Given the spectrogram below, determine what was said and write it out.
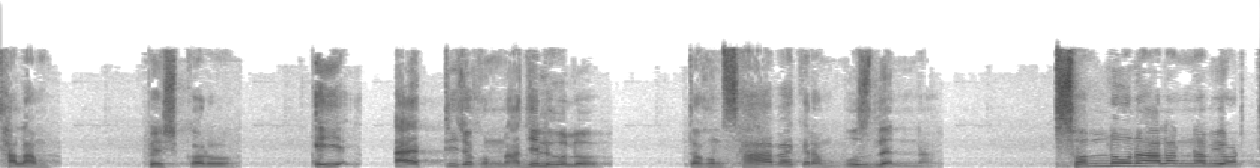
সালাম পেশ করো। এই আয়াতটি যখন নাজিল হলো, তখন সাহাবাকেরাম বুঝলেন না। সল্লুনা আলান নবী অর্থ,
